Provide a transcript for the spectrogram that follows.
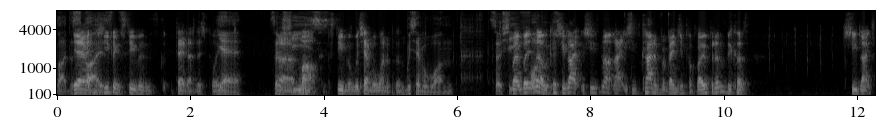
like Yeah. She thinks Steven's dead at this point. Yeah. So uh, Mark, Steven, whichever one of them. whichever one. So she but but no, because she like she's not like she's kind of revenging for both of them because she likes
